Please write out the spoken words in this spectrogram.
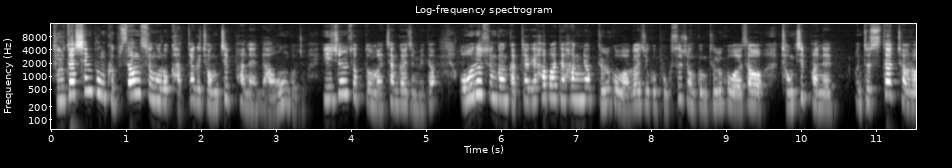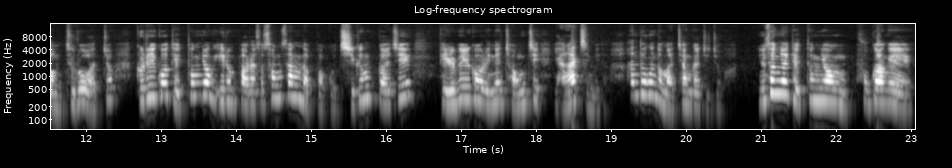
둘 다 신분 급상승으로 갑자기 정치판에 나온 거죠. 이준석도 마찬가지입니다. 어느 순간 갑자기 하버드 학력 들고 와가지고 복수 전공 들고 와서 정치판에 먼저 스타처럼 들어왔죠. 그리고 대통령 이름 팔아서 성상납 받고 지금까지 빌빌거리는 정치 양아치입니다. 한동훈도 마찬가지죠. 윤석열 대통령 후광에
